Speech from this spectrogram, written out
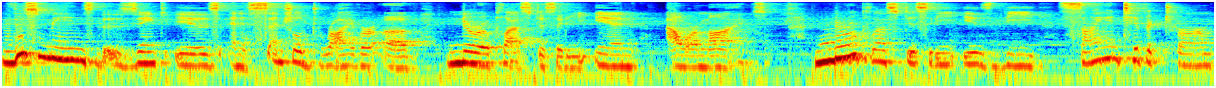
This means that zinc is an essential driver of neuroplasticity in our minds. Neuroplasticity is the scientific term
